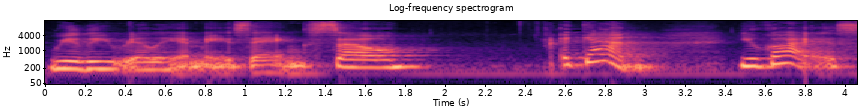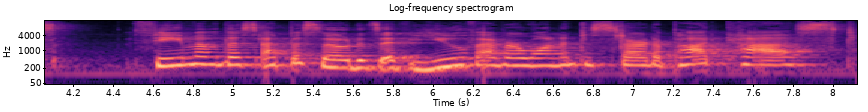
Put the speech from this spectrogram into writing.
really, really amazing. So, Again, you guys, theme of this episode is if you've ever wanted to start a podcast,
